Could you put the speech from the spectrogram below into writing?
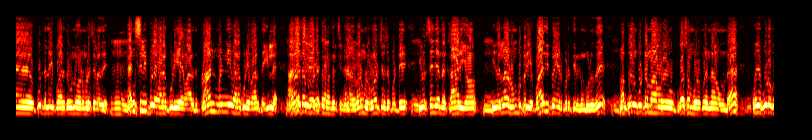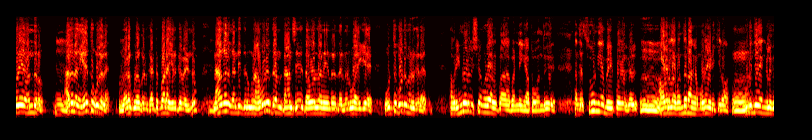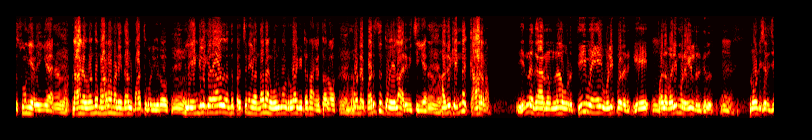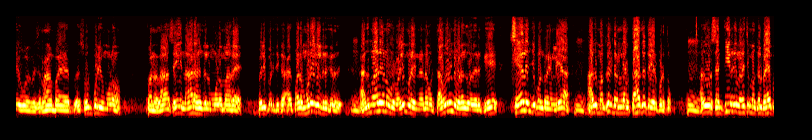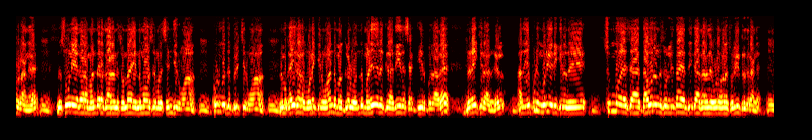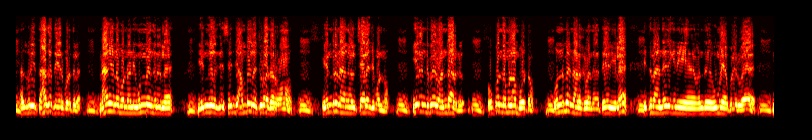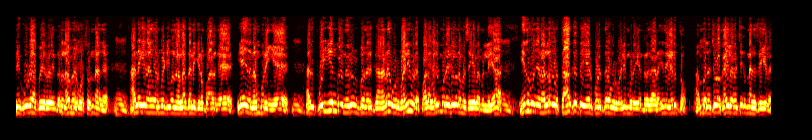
கூட்டத்தை பார்த்த ஒண்ணு வரும்ல சிலது டங்ஸ்லிப்ல வரக்கூடிய வார்த்தை பிளான் பண்ணி வரக்கூடிய வார்த்தை இல்ல. ஆனா வரும்ல உணர்ச்சி வசப்பட்டு இவர் செஞ்ச அந்த காரியம் இதெல்லாம் ரொம்ப பெரிய பாதிப்பை ஏற்படுத்தி இருக்கும் பொழுது மக்கள் கூட்டமா ஒரு கோஷம் போடும்போது என்ன ஆகும்டா கொஞ்சம் கூட குறைய வந்துடும் அதை நாங்க ஏத்துக்கொள்ளல. வரக்கூடாது கட்டுப்பாடா இருக்க வேண்டும். நாங்களும் கண்டித்திருக்கிறோம் அவரும் தன் தான் செய்த தவறுதான் என்ற அந்த நிர்வாகியை ஒத்துக்கொண்டும் இருக்கிறார். அவர் இன்னொரு விஷயம் கூட பண்ணீங்க. அப்போ வந்து அந்த சூனியம் வைப்பவர்கள். அவர்களை வந்து நாங்க முறையடிக்கிறோம். முடிஞ்ச எங்களுக்கு சூனியம் வைங்க. நாங்கள் வந்து மரணம் அடைந்தால் பார்த்துக் கொள்கிறோம் இல்ல எங்களுக்கு ஏதாவது வந்து பிரச்சனை வந்தா நாங்க ஒரு கோடி ரூபாய் கிட்ட நாங்க தரோம். போன்ற பரிசு தொகையெல்லாம் அறிவிச்சீங்க. அதுக்கு என்ன காரணம்? என்ன காரணம்னா ஒரு தீமையை ஒழிப்பதற்கு பல வழிமுறைகள் இருக்கிறது நோட்டீஸ் அடிச்சு பேசலாம் சொற்பொழிவு மூலம் பண்ணலாம். செய் நாடகங்கள் மூலமாக வெளிப்படுத்தி பல முறைகள் இருக்கிறது. அது மாதிரியான ஒரு வழிமுறை என்னன்னா ஒரு தவறுன்னு விளங்குவதற்கு சேலஞ்சு பண்றோம் இல்லையா? அது மக்கள்கிட்ட நல்ல ஒரு தாக்கத்தை ஏற்படுத்தும். அது ஒரு சக்தி இருக்குன்னு நினைச்சு மக்கள் பயப்படுறாங்க. இந்த சூனியக்காரன் மந்திரக்காரன் சொன்னா என்னமோ நம்மளை செஞ்சிருவான். குடும்பத்தை பிரிச்சிருவான். நம்ம கை காலை முடைக்கிருவான்னு மக்கள் வந்து மனிதனுக்கு அதீத சக்தி இருப்பதாக நினைக்கிறார்கள். அது எப்படி முறியடிக்கிறது? சும்மா தவறுன்னு சொல்லி தான் தீக்காக்காரங்க இவ்வளவு காலம் சொல்லிட்டு இருக்காங்க அது பெரிய தாக்கத்தை ஏற்படுத்தல. நாங்க என்ன பண்ணோம்? நீ உண்மைங்கிறதுல எங்களுக்கு செஞ்சு ஐம்பது லட்ச ரூபா தர்றோம் என்று நாங்கள் சேலஞ்ச் பண்ணோம். இரண்டு பேர் வந்தார்கள். ஒப்பந்தம் எல்லாம் போட்டோம். ஒண்ணுமே நடக்கல அந்த தேதியில. இத்தனாம் தேதிக்கு நீ வந்து ஊமையா போயிருவ? நீ குருடா போயிருவ எல்லாமே அவங்க சொன்னாங்க. அன்னைக்கு நாங்க ஒரு மீட்டிங் நல்லா தான் நிக்கிறோம் பாருங்க. ஏன் இதை நம்புறீங்க? அது பொய் என்பதை நிரூபிப்பதற்கான ஒரு வழிமுறை பல வழிமுறைகள் நம்ம செய்யலாம் இல்லையா? இது கொஞ்சம் நல்ல ஒரு தாக்கத்தை ஏற்படுத்துற ஒரு வழிமுறை என்ற காரணம். இதை எடுத்தோம். ஐம்பது லட்ச ரூபாய் கையில வச்சுக்கிட்டு நாங்க செய்யல.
